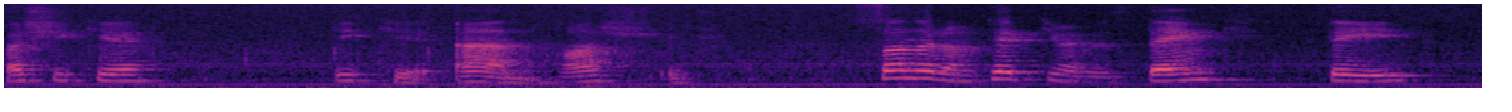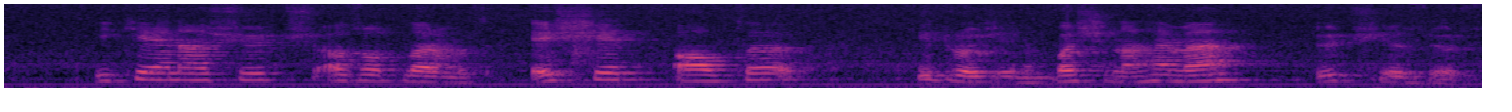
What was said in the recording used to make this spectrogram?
H2 2 NH3 Sanırım tepkimemiz denk değil. 2NH3 azotlarımız eşit 6 hidrojenin başına hemen 3 yazıyoruz.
